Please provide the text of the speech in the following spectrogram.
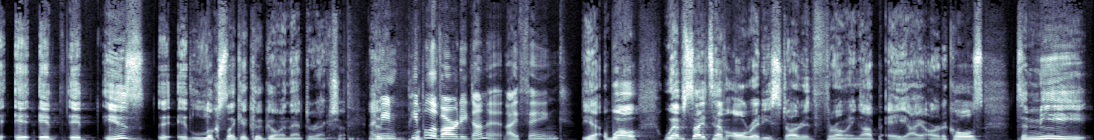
it it it, it is it, it looks like it could go in that direction. I mean, people have already done it. I think. Yeah, well, websites have already started throwing up AI articles. To me,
